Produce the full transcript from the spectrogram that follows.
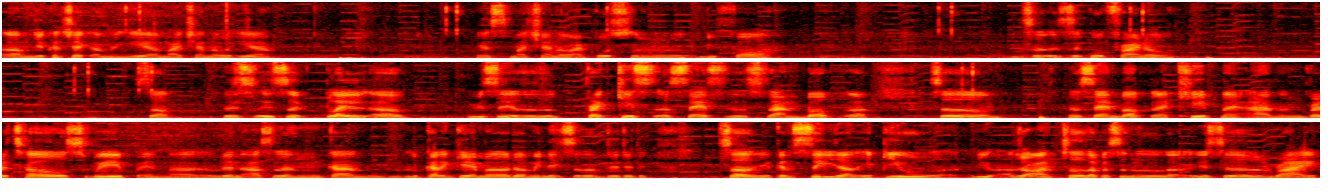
Um, you can check on here on my channel here. Yes my channel. I posted uh, before. So it's a good final. So this is a play uh, we see the practice assess the sandbox uh, so the sandbox uh, keep uh, and Reto, Sweep and uh, Aslan can look at gamer Dominic uh, so you can see that if you, you your answer the question is uh, right,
